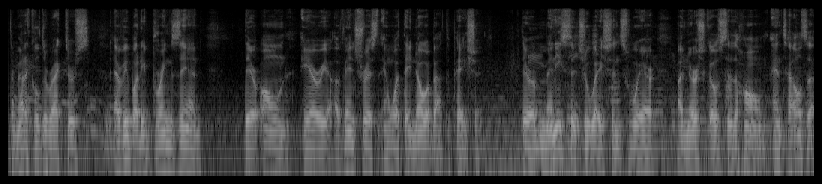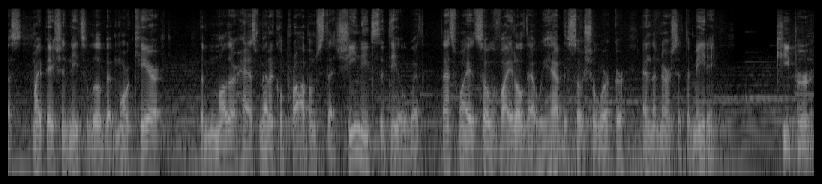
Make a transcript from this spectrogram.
the medical directors, everybody brings in their own area of interest and what they know about the patient. There are many situations where a nurse goes to the home and tells us, my patient needs a little bit more care. The mother has medical problems that she needs to deal with. That's why it's so vital that we have the social worker and the nurse at the meeting. Keep her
